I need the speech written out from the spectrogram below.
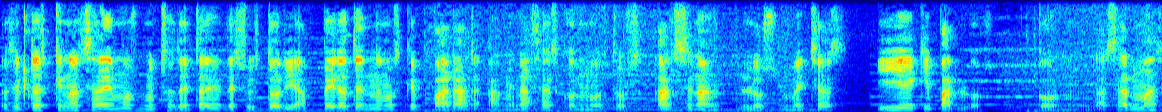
Lo cierto es que no sabemos muchos detalles de su historia, pero tendremos que parar amenazas con nuestros arsenal, los mechas, y equiparlos con las armas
